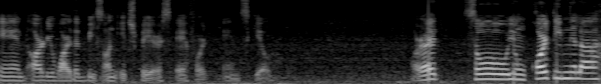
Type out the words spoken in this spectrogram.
and are rewarded based on each player's effort and skill. Alright, so yung core team nila,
